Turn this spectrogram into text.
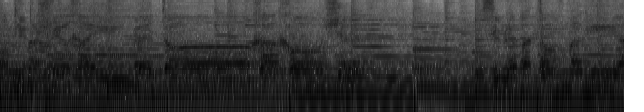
עומדים על שביל חיים בתוך החושך שים לב הטוב מגיע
